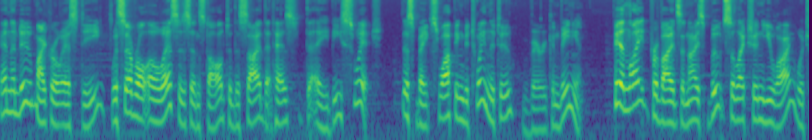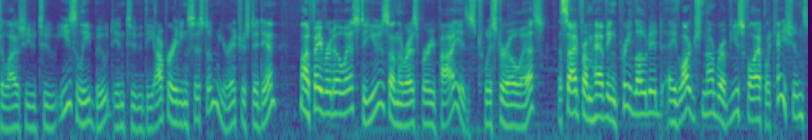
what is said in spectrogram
and the new microSD with several OSs installed to the side that has the AB switch. This makes swapping between the two very convenient. PINN-lite provides a nice boot selection UI which allows you to easily boot into the operating system you're interested in. My favorite OS to use on the Raspberry Pi is Twister OS. Aside from having preloaded a large number of useful applications,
